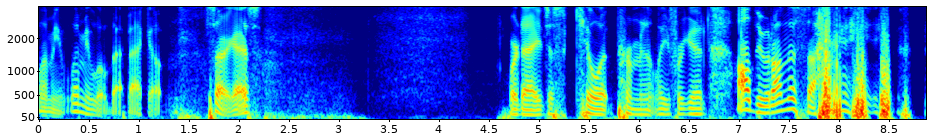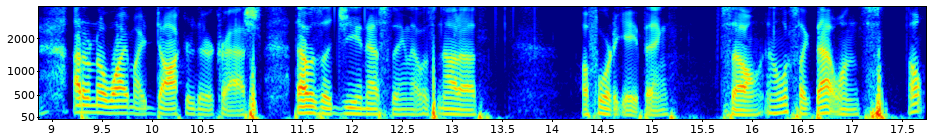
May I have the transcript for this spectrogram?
Let me let me load that back up. Sorry guys. Or did I just kill it permanently for good? I'll do it on this side. I don't know why my Docker there crashed. That was a GNS thing. That was not a a FortiGate thing. So, and it looks like that one's, oh,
